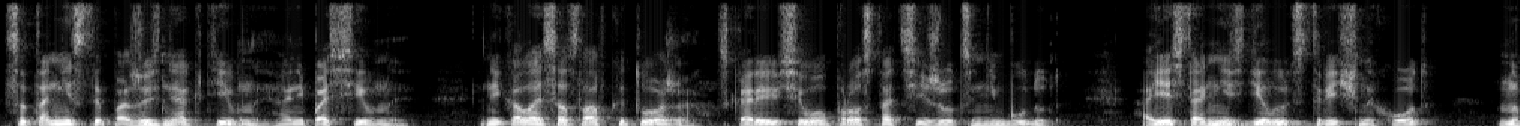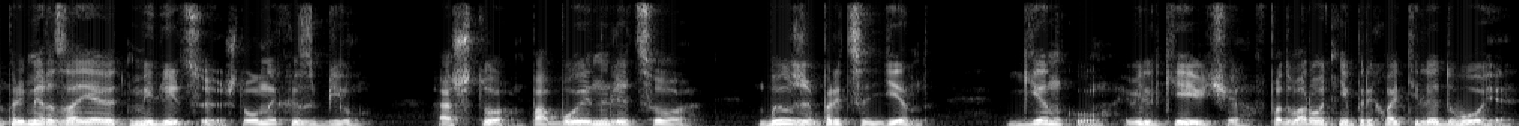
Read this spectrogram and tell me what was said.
Сатанисты по жизни активны, а не пассивны. Николай со Славкой тоже, скорее всего, просто отсиживаться не будут. А если они сделают встречный ход, например, заявят милицию, что он их избил? А что, побои на лицо. Был же прецедент. Генку, Вилькевича, в подворотне прихватили двое,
